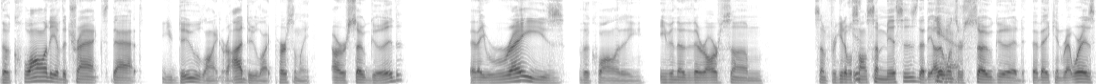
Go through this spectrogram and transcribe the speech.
the quality of the tracks that you do like, or I do like personally, are so good that they raise the quality, even though there are some some forgettable songs, some misses that the other ones are so good that they can. Whereas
